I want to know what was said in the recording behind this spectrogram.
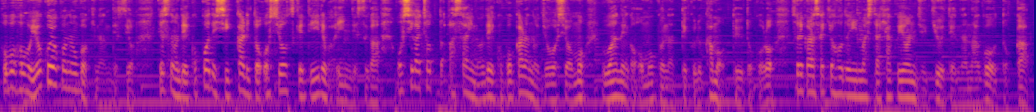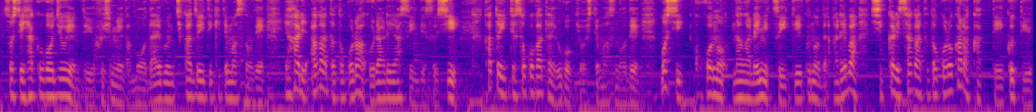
ほぼほぼ横横の動きなんですよ。ですので、ここでしっかりと押しをつけていればいいんですが、押しがちょっと浅いので、ここからの上昇も上値が重くなってくるかもというところ、それから先ほど言いました149.75とか、そして150円という節目がもうだいぶ近づいてきてますので、やはり上がったところは売られやすいですし、かといって底堅い動きをしてますので、もしここの流れについていくのであれば、しっかり下がったところから買っていくっていう、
